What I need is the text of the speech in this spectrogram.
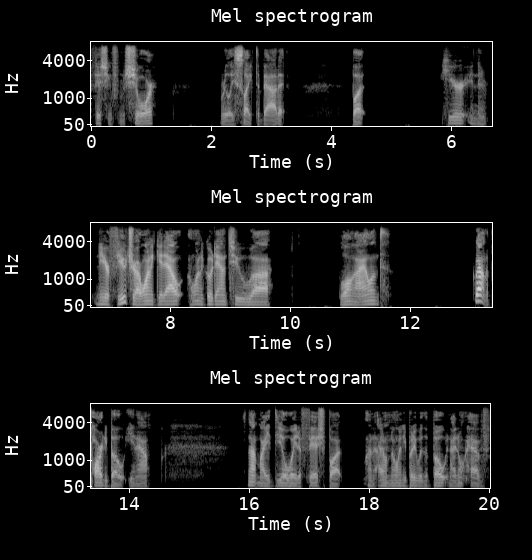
fishing from shore. Really psyched about it. But here in the near future, I want to get out. I want to go down to uh, Long Island. Go out in a party boat, you know. It's not my ideal way to fish, but I don't know anybody with a boat, and I don't have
